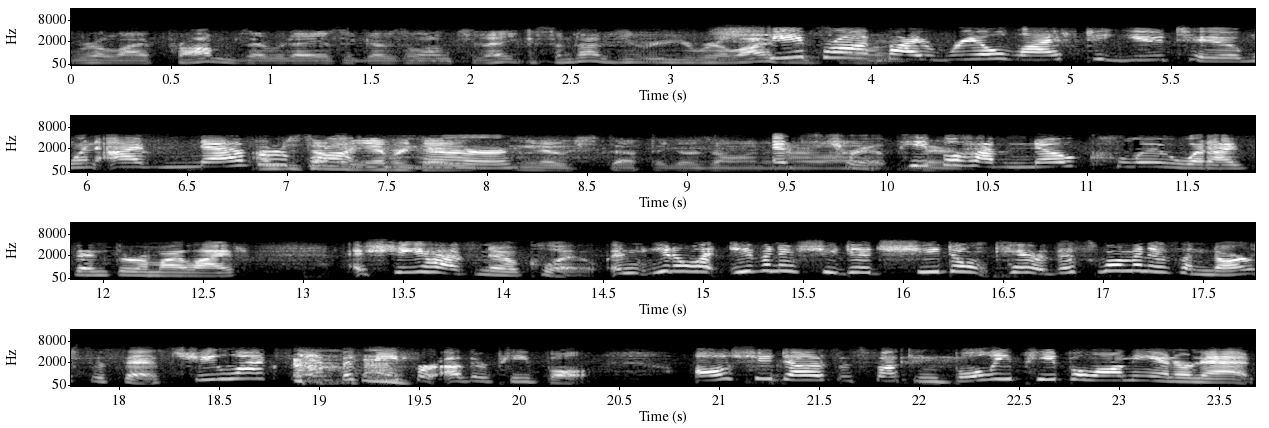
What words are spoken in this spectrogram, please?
real life problems every day as it goes along today. Because sometimes you, your real life. She brought my real life to YouTube when I've never I'm just talking about everyday, her. you know, stuff that goes on. It's true. lives. People have no clue what I've been through in my life. Uh, she has no clue. And you know what? Even if she did, she don't care. This woman is a narcissist. She lacks empathy for other people. All she does is fucking bully people on the internet,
